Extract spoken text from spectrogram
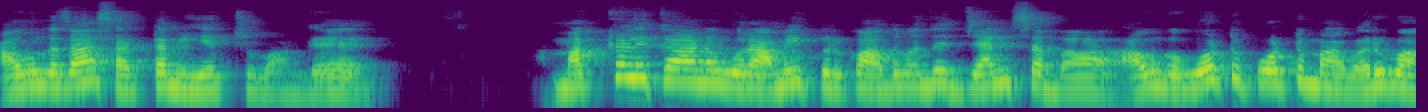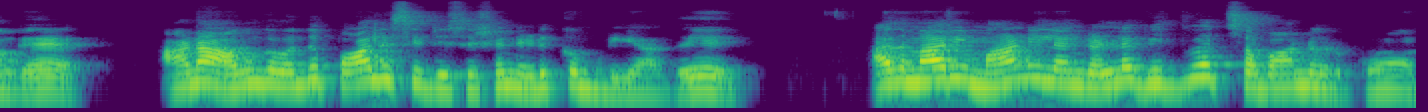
அவங்க தான் சட்டம் இயற்றுவாங்க. மக்களுக்கான ஒரு அமைப்பு இருக்கும். அது வந்து ஜன்சபா அவங்க ஓட்டு போட்டு ம வருவாங்க. ஆனால் அவங்க வந்து பாலிசி டிசிஷன் எடுக்க முடியாது. அது மாதிரி மாநிலங்களில் வித்வத் சபான்னு இருக்கும்.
